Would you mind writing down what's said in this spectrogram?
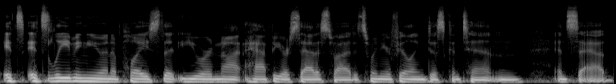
it's it's leaving you in a place that you are not happy or satisfied. It's when you're feeling discontent and and sad.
